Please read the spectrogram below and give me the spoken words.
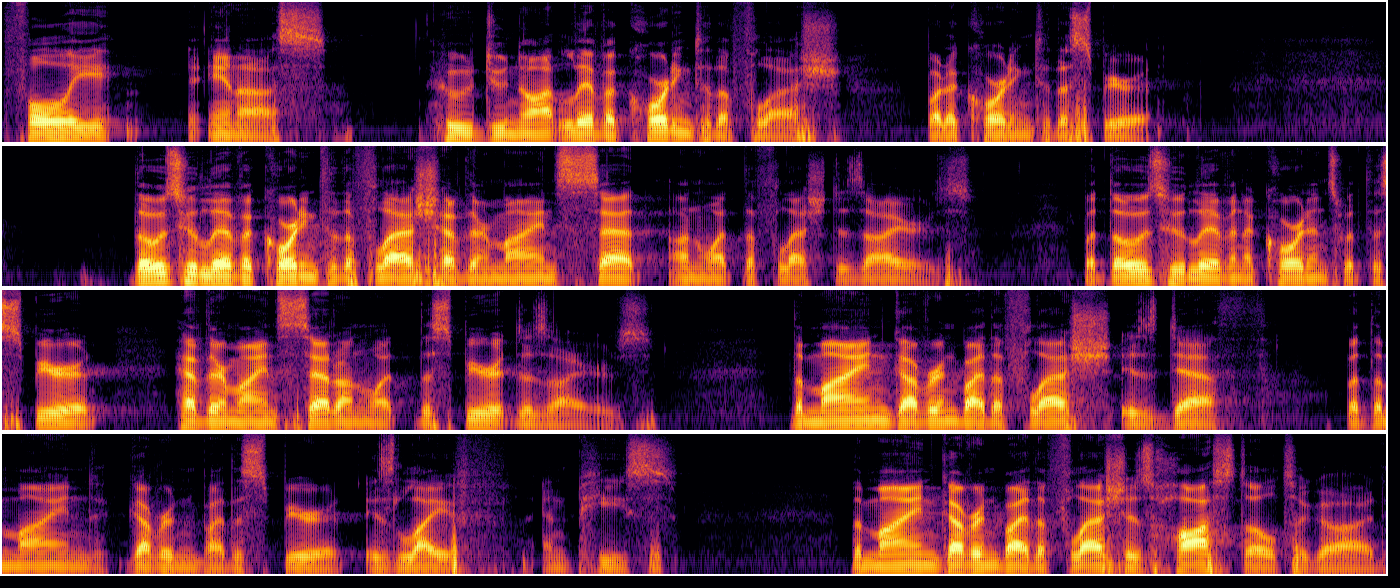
fully in us, who do not live according to the flesh, but according to the Spirit. Those who live according to the flesh have their minds set on what the flesh desires, but those who live in accordance with the Spirit have their minds set on what the Spirit desires. The mind governed by the flesh is death, but the mind governed by the Spirit is life and peace. The mind governed by the flesh is hostile to God.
